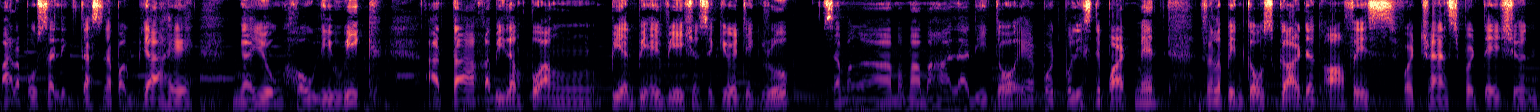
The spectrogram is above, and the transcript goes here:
para po sa ligtas na pagbiyahe ngayong Holy Week. At uh, kabilang po ang PNP Aviation Security Group sa mga mamamahala dito, Airport Police Department, Philippine Coast Guard and Office for Transportation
